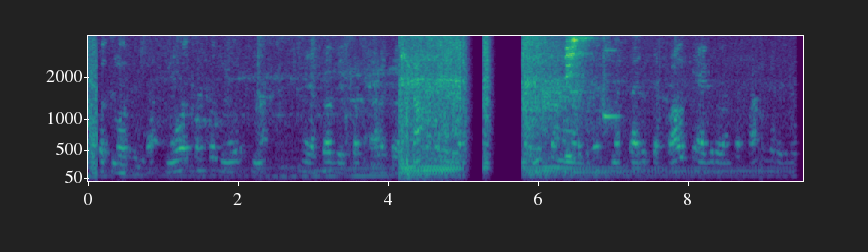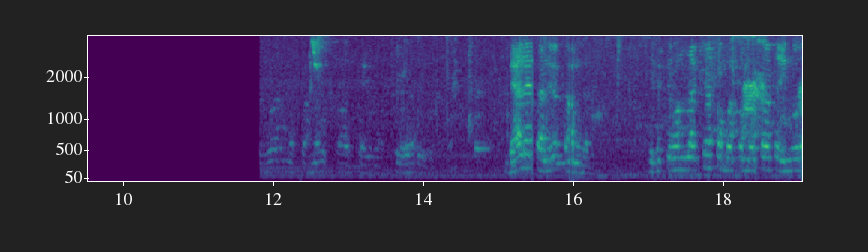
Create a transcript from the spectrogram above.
ಇಪ್ಪತ್ತ್ಮೂರರಿಂದ ಮೂವತ್ತೊಂದು ಮೂರು ಎರಡು ಇಪ್ಪತ್ನಾಲ್ಕರ ಮತ್ತು ಅದಕ್ಕೆ ಪಾವತಿ ಆಗಿರುವಂಥ ಕಾಮಗಾರಿಗಳು ಬ್ಯಾಲೆನ್ಸ್ ಆಗಿರೋ ಕಾಮಗಾರಿ ಇದಕ್ಕೆ ಒಂದು ಲಕ್ಷ ತೊಂಬತ್ತೊಂಬತ್ತು ಸಾವಿರದ ಇನ್ನೂರ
